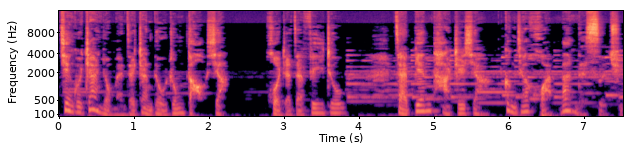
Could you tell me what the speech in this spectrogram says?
见过战友们在战斗中倒下，或者在非洲，在鞭挞之下更加缓慢地死去。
